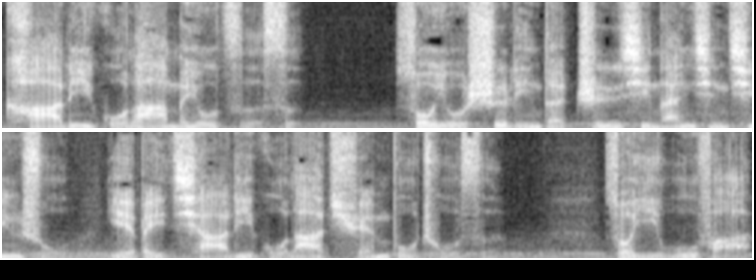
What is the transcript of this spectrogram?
卡利古拉没有子嗣，所有适龄的直系男性亲属也被卡利古拉全部处死，所以无法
